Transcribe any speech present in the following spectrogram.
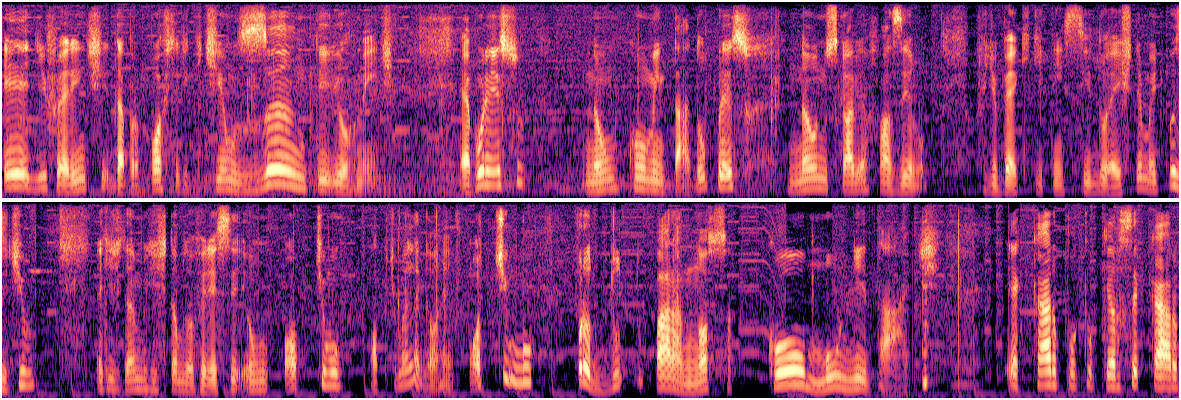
é diferente da proposta de que tínhamos anteriormente. É por isso, não comentado o preço, não nos cabe a fazê-lo. O feedback que tem sido é extremamente positivo acreditamos que estamos a oferecer um ótimo, ótimo é legal, né? Ótimo produto para a nossa comunidade. É caro porque eu quero ser caro.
